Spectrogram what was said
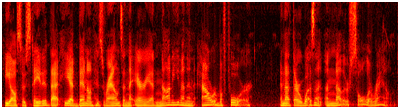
He also stated that he had been on his rounds in the area not even an hour before, and that there wasn't another soul around.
